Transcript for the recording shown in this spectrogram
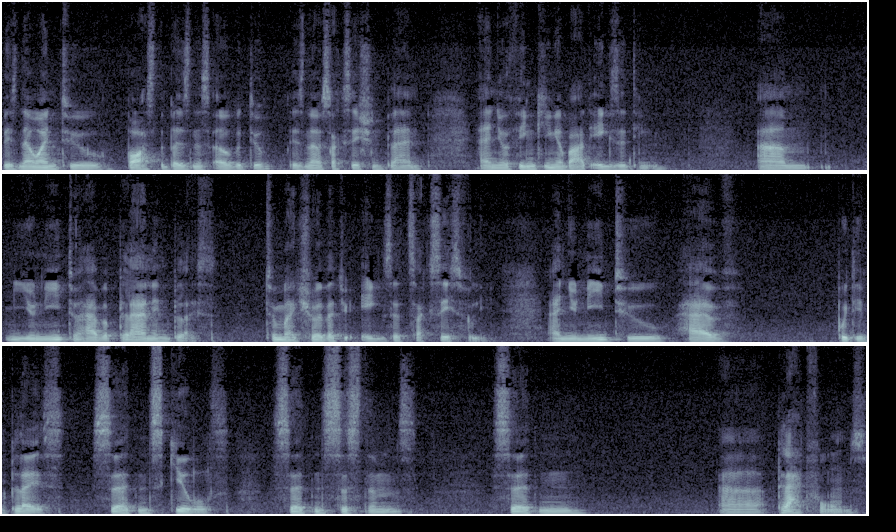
there's no one to pass the business over to, there's no succession plan, and you're thinking about exiting, um, you need to have a plan in place to make sure that you exit successfully. And you need to have put in place certain skills, certain systems, certain uh, platforms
